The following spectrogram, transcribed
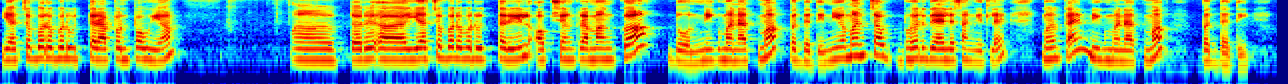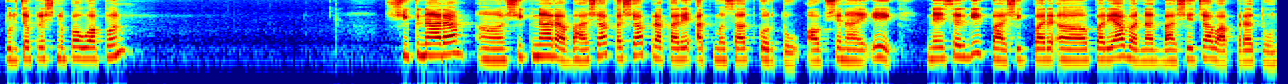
याचं बरोबर उत्तर आपण पाहूया. तर याचं बरोबर उत्तर येईल. ऑप्शन क्रमांक दोन निगमनात्मक पद्धती. नियमांचा भर द्यायला सांगितलंय. मग काय? निगमनात्मक पद्धती. पुढचा प्रश्न पाहू आपण. शिकणारा शिकणारा भाषा कशा प्रकारे आत्मसात करतो? ऑप्शन आहे एक नैसर्गिक भाषिक पर पर्यावरणात भाषेच्या वापरातून.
